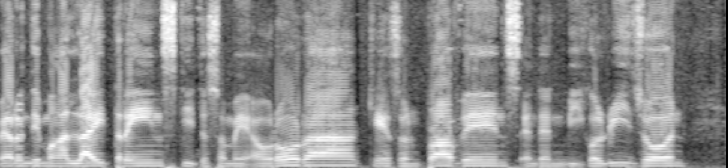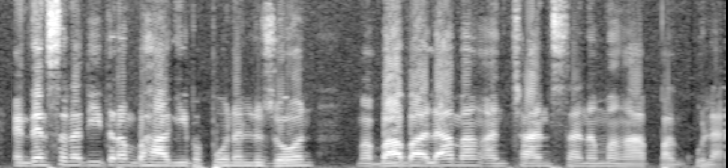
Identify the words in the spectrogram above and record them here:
Meron din mga light rains dito sa may Aurora, Quezon Province, and then Bicol Region. And then sa natitirang bahagi pa po ng Luzon, mababa lamang ang tsansa ng mga pag-ulan.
